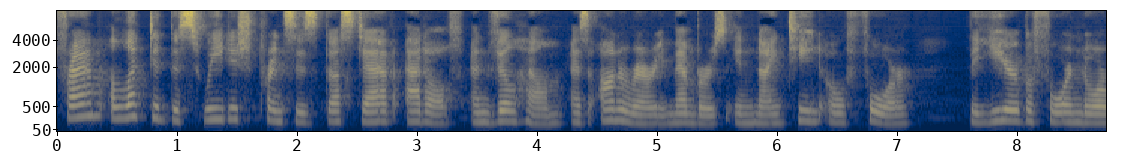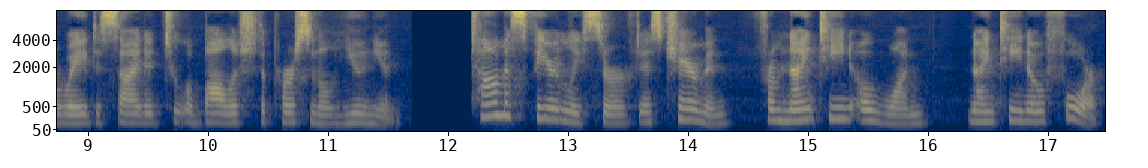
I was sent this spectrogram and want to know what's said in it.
Fram elected the Swedish princes Gustav Adolf and Wilhelm as honorary members in 1904, the year before Norway decided to abolish the personal union. Thomas Fearnley served as chairman from 1901 1904.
